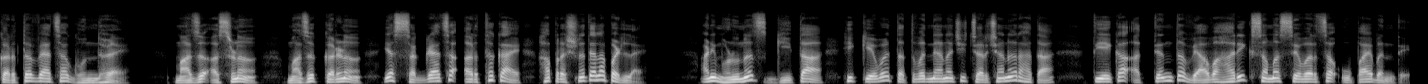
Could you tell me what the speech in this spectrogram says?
कर्तव्याचा गोंधळ आहे. माझं असणं माझं करणं या सगळ्याचा अर्थ काय हा प्रश्न त्याला पडलाय. आणि म्हणूनच गीता ही केवळ तत्वज्ञानाची चर्चा न राहता ती एका अत्यंत व्यावहारिक समस्येवरचा उपाय बनते.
